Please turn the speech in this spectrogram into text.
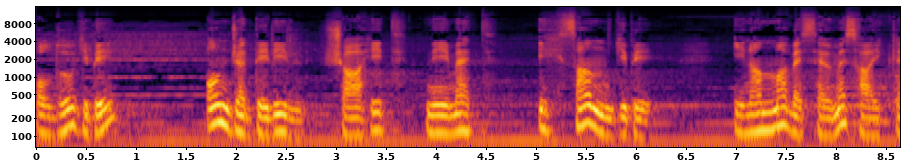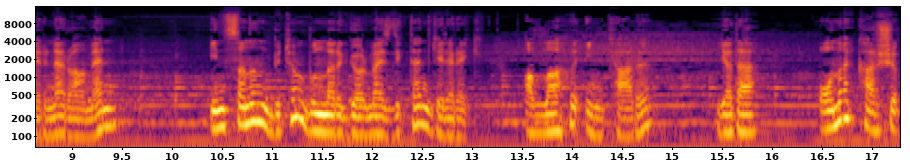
olduğu gibi, onca delil, şahit, nimet, ihsan gibi inanma ve sevme sahiplerine rağmen, insanın bütün bunları görmezlikten gelerek Allah'ı inkarı ya da ona karşı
